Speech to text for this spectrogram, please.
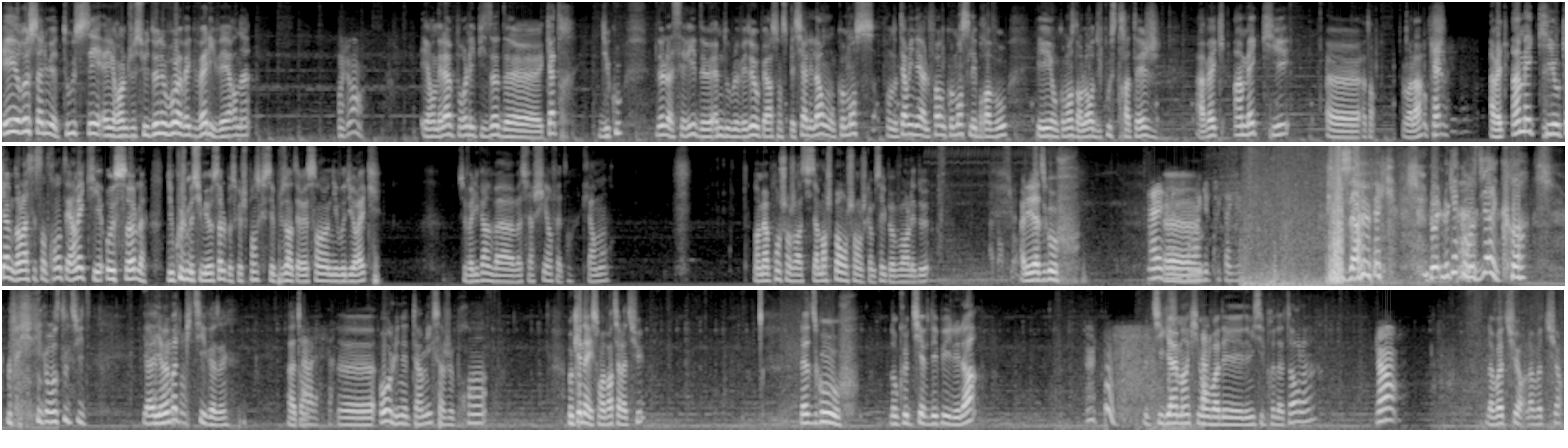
Et re-salut à tous, c'est Iron, je suis de nouveau avec Valiverne. Bonjour. Et on est là pour l'épisode euh, 4, du coup, de la série de MW2 Opération Spéciale. Et là, on commence, on a terminé Alpha, on commence les Bravos, et on commence dans l'ordre, du coup, stratège, avec un mec qui est... Euh, attends, voilà. Au calme. Avec un mec qui est au calme dans la C130 et un mec qui est au sol. Du coup, je me suis mis au sol parce que je pense que c'est plus intéressant au niveau du rec. Ce Valiverne va, va se faire chier en fait, hein, clairement. Non mais après on changera, si ça marche pas on change, comme ça ils peuvent voir les deux. Allez let's go Ouais, j'ai Euh. le truc à gueule. Sérieux mec le, le gars commence direct quoi Le mec il commence tout de suite. Y'a y a même pas de pitié quoi ça. Attends. Ah voilà, c'est ça. Euh... Oh lunettes thermiques ça je prends. Ok nice, on va partir là-dessus. Let's go Donc le petit FDP il est là. Le petit gamin qui m'envoie des, des missiles Predator là. Non La voiture, la voiture.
